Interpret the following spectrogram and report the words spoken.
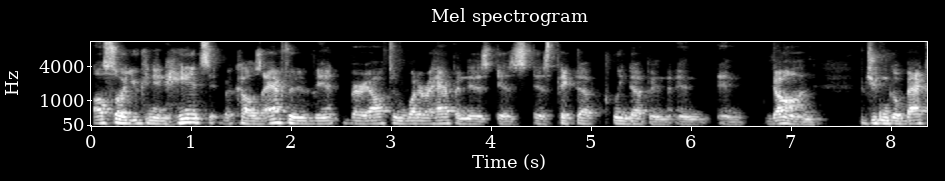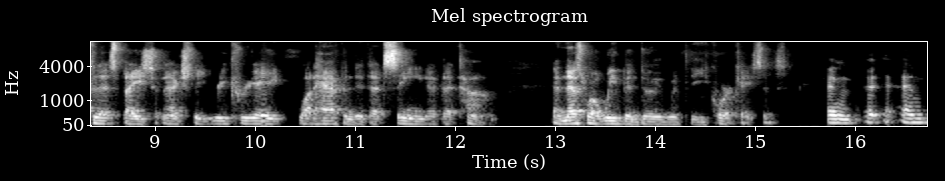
Also, you can enhance it because after the event, very often whatever happened is is is picked up, cleaned up, and and and gone. But you can go back to that space and actually recreate what happened at that scene at that time. And that's what we've been doing with the court cases. And and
